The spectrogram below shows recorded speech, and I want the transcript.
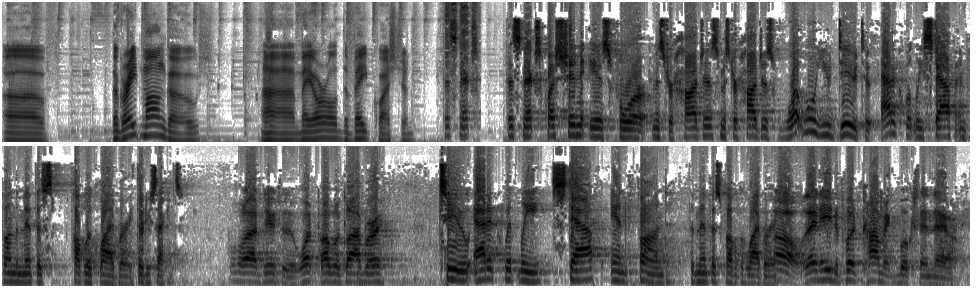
of the great Mongo's uh, mayoral debate question. This next this next question is for Mr. Hodges. Mr. Hodges, what will you do to adequately staff and fund the Memphis Public Library? 30 seconds. What will I do to the what public library? To adequately staff and fund the Memphis Public Library. Oh, they need to put comic books in there.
